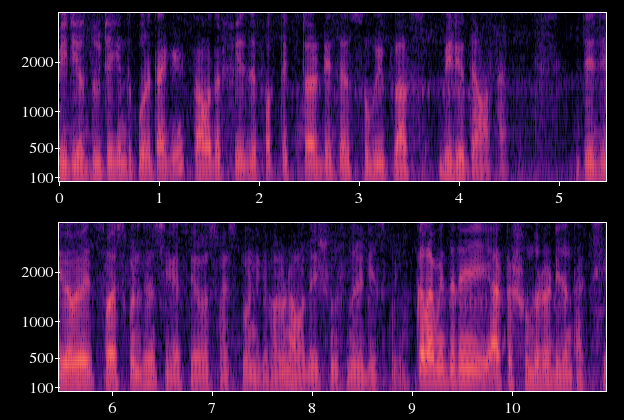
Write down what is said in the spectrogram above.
ভিডিও দুইটাই কিন্তু করে থাকি। তো আমাদের ফেজে প্রত্যেকটা ড্রেসের ছবি প্লাস ভিডিও দেওয়া থাকে। যে যেভাবে চয়েস করে নিতে আছে সেভাবে চয়েস করে নিতে পারবেন আমাদের এই সুন্দর সুন্দর এই ড্রেসগুলো কালামিদের এই একটা সুন্দর একটা ডিজাইন থাকছে,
